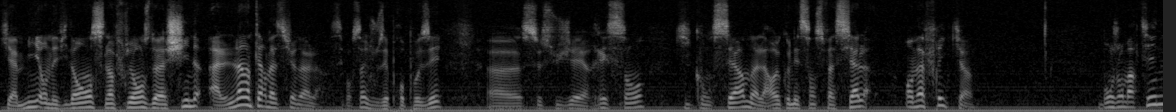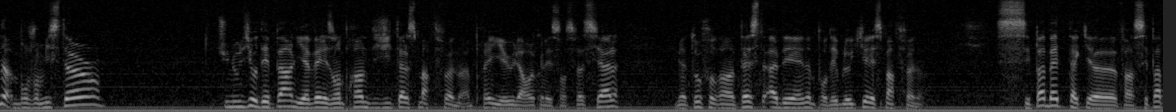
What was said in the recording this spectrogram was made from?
qui a mis en évidence l'influence de la Chine à l'international. C'est pour ça que je vous ai proposé euh, ce sujet récent qui concerne la reconnaissance faciale en Afrique. Bonjour Martine, bonjour Mister. Tu nous dis au départ il y avait les empreintes digitales smartphone. Après il y a eu la reconnaissance faciale. Bientôt il faudra un test ADN pour débloquer les smartphones. C'est pas bête, enfin c'est pas,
